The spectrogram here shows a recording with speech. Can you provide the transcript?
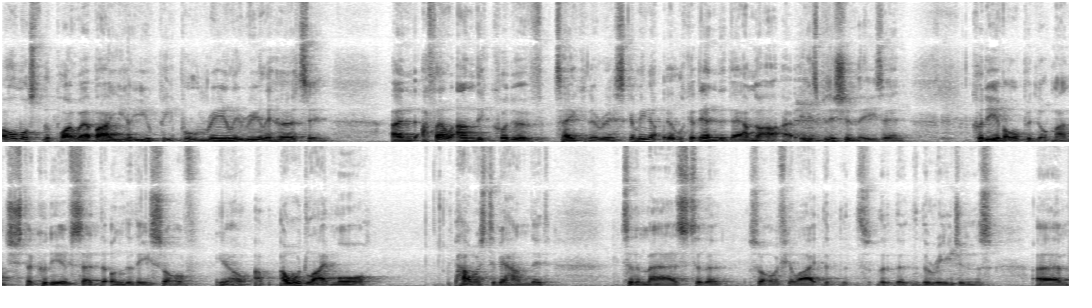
almost to the point whereby, you know, you people really, really hurting And I felt Andy could have taken a risk. I mean, look, at the end of the day, I'm not uh, in his position that he's in. Could he have opened up Manchester? Could he have said that under these sort of, you know, I, I would like more powers to be handed to the mayors, to the sort of, if you like, the, the, the, the regions. Um,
